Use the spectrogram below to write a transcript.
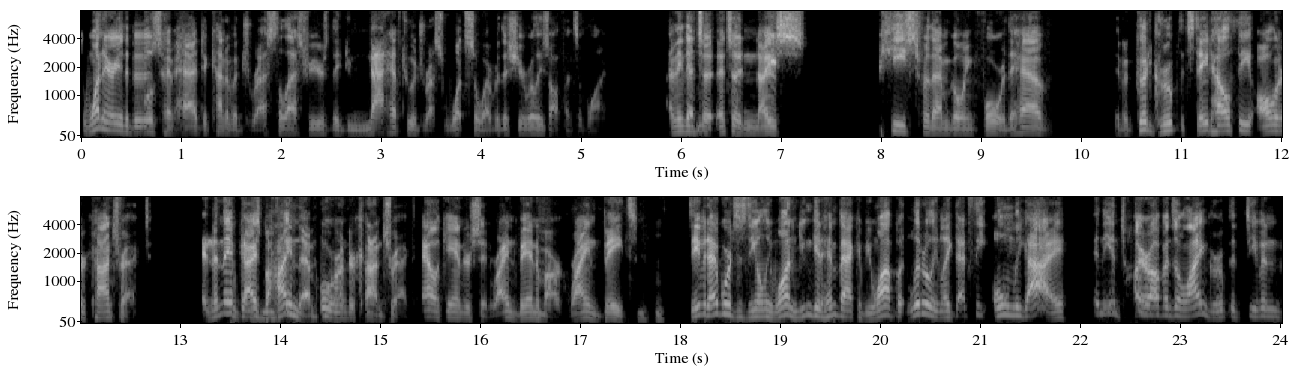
The one area the Bills have had to kind of address the last few years, they do not have to address whatsoever this year, really, is offensive line. I think that's a that's a nice piece for them going forward. They have they have a good group that stayed healthy, all under contract. And then they have guys Mhm. behind them who are under contract. Alec Anderson, Ryan Van Demark, Ryan Bates. Mhm. David Edwards is the only one. You can get him back if you want, but literally, like that's the only guy in the entire offensive line group that's even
